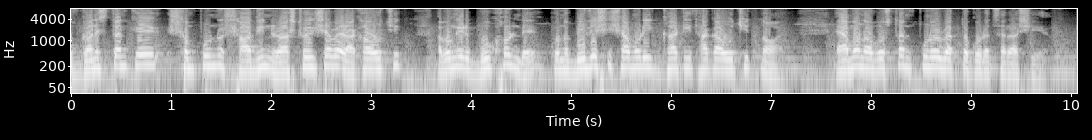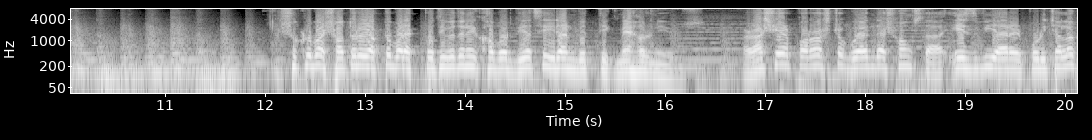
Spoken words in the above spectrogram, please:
আফগানিস্তানকে সম্পূর্ণ স্বাধীন রাষ্ট্র হিসাবে রাখা উচিত এবং এর ভূখণ্ডে কোনো বিদেশি সামরিক ঘাঁটি থাকা উচিত নয়, এমন অবস্থান পুনর্ব্যক্ত করেছে রাশিয়া। শুক্রবার সতেরোই অক্টোবর এক প্রতিবেদনে খবর দিয়েছে ইরান ভিত্তিক মেহর নিউজ। রাশিয়ার পররাষ্ট্র গোয়েন্দা সংস্থা এসবিআর এর পরিচালক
